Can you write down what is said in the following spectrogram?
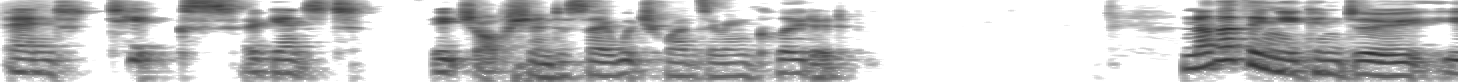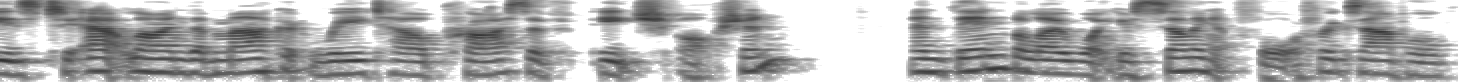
and ticks against each option to say which ones are included. Another thing you can do is to outline the market retail price of each option and then below what you're selling it for. For example,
